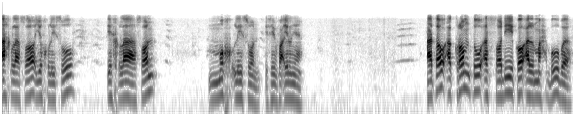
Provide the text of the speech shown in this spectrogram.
akhlasa yukhlisu ikhlason mukhlisun isim fa'ilnya. Atau akramtu as-sadiqa al-mahbuba.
